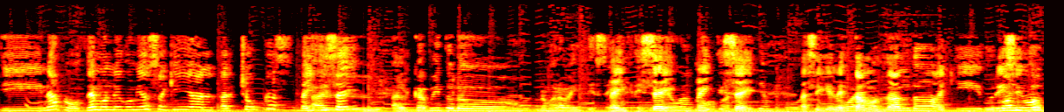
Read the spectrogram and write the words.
Y nada, pues démosle comienzo aquí al, al showcast 26. Al, al capítulo número 26. 26, Qué bueno, como 26. pasa el tiempo, Así que le bueno. estamos dando aquí durísimo.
